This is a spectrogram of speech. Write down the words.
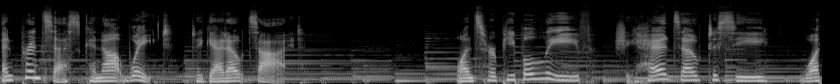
And Princess cannot wait to get outside. Once her people leave, she heads out to see what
